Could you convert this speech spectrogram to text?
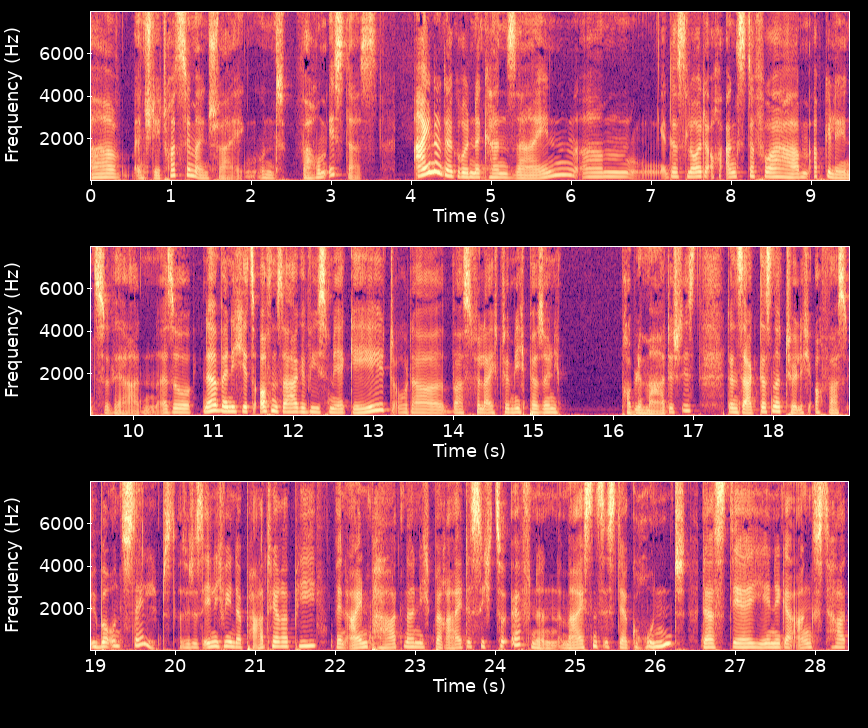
Äh, entsteht trotzdem ein Schweigen. Und warum ist das? Einer der Gründe kann sein, ähm, dass Leute auch Angst davor haben, abgelehnt zu werden. Also, ne, wenn ich jetzt offen sage, wie es mir geht oder was vielleicht für mich persönlich problematisch ist, dann sagt das natürlich auch was über uns selbst. Also das ist ähnlich wie in der Paartherapie, wenn ein Partner nicht bereit ist, sich zu öffnen. Meistens ist der Grund, dass derjenige Angst hat,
